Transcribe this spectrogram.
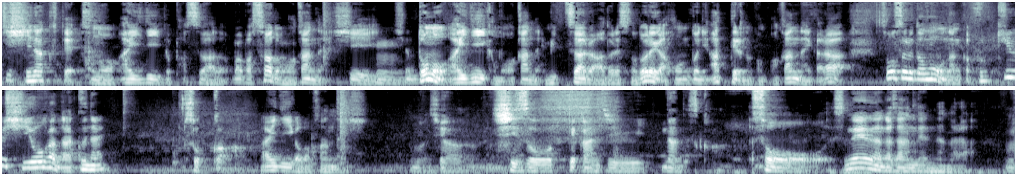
致しなくて、その ID とパスワード。まあパスワードもわかんないし、うんどの ID かもわかんない。3つあるアドレスのどれが本当に合ってるのかもわかんないから、そうするともうなんか復旧しようがなくない？そっか。?ID がわかんないし。まあじゃあ、死蔵って感じなんですか？そうですね。なんか残念ながら。うん。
